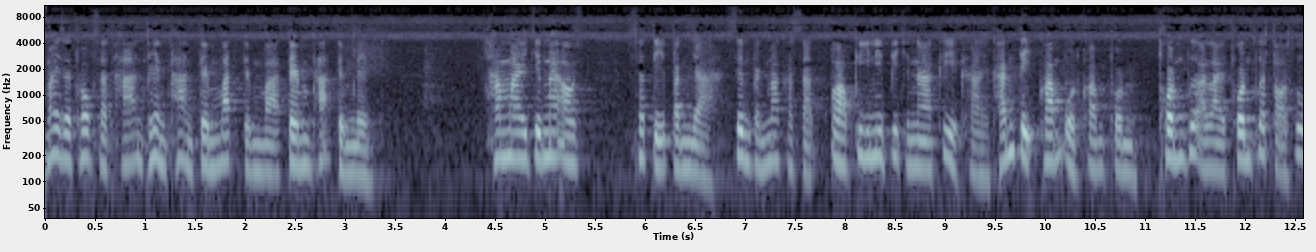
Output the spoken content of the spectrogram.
ไม่สะทกสะท้านเพ่นพ่านเต็มวัดเต็มบาเต็มพระเต็มเนร ทำไมจึงไม่เอาสติปัญญา ซึ่งเป็นมรรคสัตว์ออกพินิพิจารณาคลี่คลาย ขันติความอดความทน ทนเพื่ออะไรทนเพื่อต่อสู้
